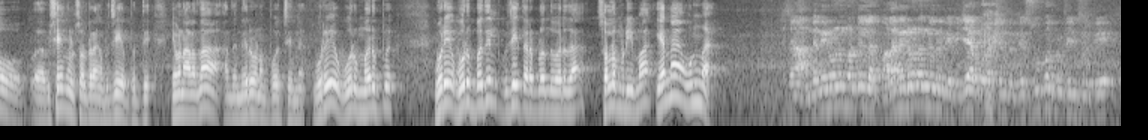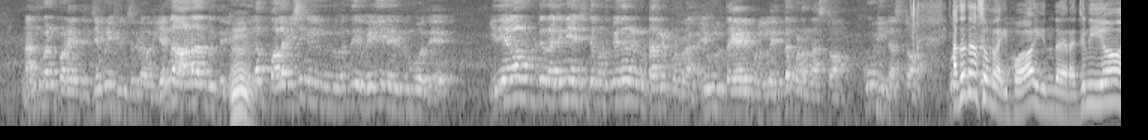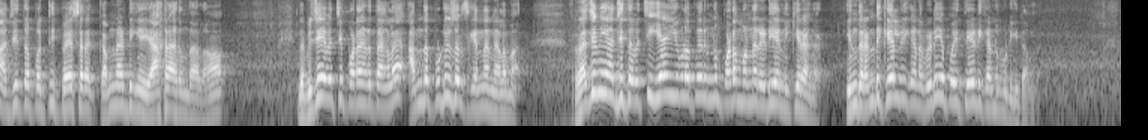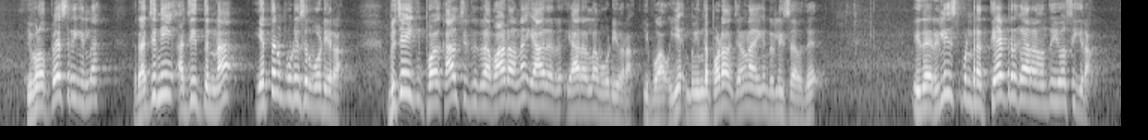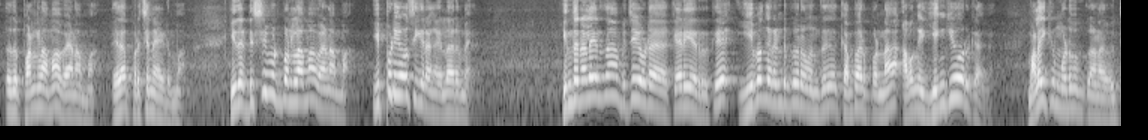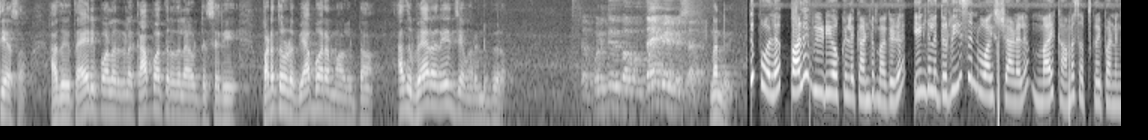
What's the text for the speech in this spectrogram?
விஷயங்கள் சொல்கிறாங்க விஜயை பற்றி இவனால தான் அந்த நிறுவனம் போச்சுன்னு. ஒரே ஒரு மறுப்பு ஒரே ஒரு பதில் விஜய் தரப்புலேருந்து வருதா? சொல்ல முடியுமா? என்ன உண்மை? அந்த நிறுவனம் மட்டும் இல்லை பல நிறுவனங்கள் இருக்குது விஜயா ப்ரொடக்ஷன் இருக்குது சூப்பர் குட் நண்பன் படையத்து ஜெமினி ஃபிலிம்ஸ் அவர் என்ன ஆனார்ன்றது தெரியும். இதெல்லாம் பல விஷயங்கள் வந்து வெளியில இருக்கும்போது இதையெல்லாம் விட்டுட்டு ரஜினி அஜித்தை மட்டுமே தான் டார்கெட் பண்றாங்க. இவங்களுக்கு தயாரிப்பு இந்த படம் நஷ்டம் கூலி நஷ்டம். அதை தான் சொல்கிறேன் இப்போ இந்த ரஜினியும் அஜித்தை பற்றி பேசுகிற கம்நாட்டிங்க யாராக இருந்தாலும் இந்த விஜய் வச்சு படம் எடுத்தாங்களே அந்த ப்ரொடியூசர்ஸ்க்கு என்ன நிலமை? ரஜினி அஜித்தை வச்சு ஏன் இவ்வளோ பேர் இன்னும் படம் பண்ண ரெடியாக நிற்கிறாங்க இந்த ரெண்டு கேள்விக்கான விடையை போய் தேடி கண்டுபிடிக்கிட்டாங்க. இவ்வளோ பேசுகிறீங்கல்ல ரஜினி அஜித்துன்னா எத்தனை ப்ரொடியூசர் ஓடிடுறான் விஜய்க்கு இப்போ கால்ச்சிட்டு இருக்கிற வாடானா யார் யாரெல்லாம் ஓடி வரான்? இப்போ ஏ இந்த படம் ஜனநாயகன் ரிலீஸ் ஆகுது. இதை ரிலீஸ் பண்ணுற தியேட்டருக்காரன் வந்து யோசிக்கிறான். இது பண்ணலாமா வேணாமா? ஏதாவது பிரச்சனை ஆகிடுமா இதை டிஸ்ட்ரிபியூட் பண்ணலாமா வேணாமா? இப்படி யோசிக்கிறாங்க எல்லாருமே. இந்த நிலையில் தான் விஜயோட கேரியர் இருக்குது இவங்க ரெண்டு பேரும் வந்து கம்பேர் பண்ணால் அவங்க எங்கேயோ இருக்காங்க. மலைக்கும் மடுவுக்கான வித்தியாசம். அது தயாரிப்பாளர்களை காப்பாற்றுறதுல ஆகட்டும் சரி படத்தோட வியாபாரமாகட்டும் அது வேற ரேஞ்ச் அவங்க ரெண்டு பேரும். சார் பொறுத்தது பார்ப்போம் தேங்க்யூ வெரி மச் சார் நன்றி. இது போல பல வீடியோக்களை கண்டு மகிழ எங்களது ரீசன்ட் வாய்ஸ் சேனலை மறக்காம சப்ஸ்கிரைப் பண்ணுங்க.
